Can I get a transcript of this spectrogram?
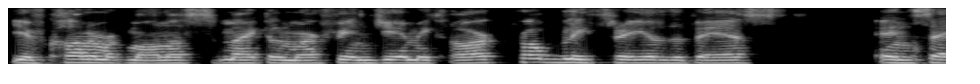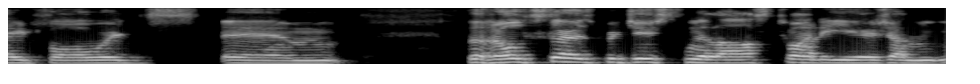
you have Conor McManus, Michael Murphy, and Jamie Clarke, probably three of the best inside forwards um, that Ulster has produced in the last 20 years, and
